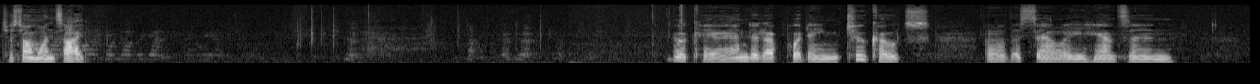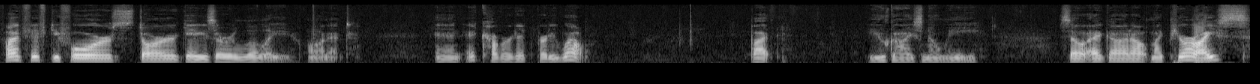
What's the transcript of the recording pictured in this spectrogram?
Just on one side. Okay, I ended up putting two coats of the Sally Hansen 554 Stargazer Lily on it. And it covered it pretty well. But you guys know me. So I got out my Pure Ice.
